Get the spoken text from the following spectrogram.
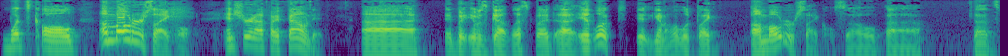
what's called a motorcycle. And sure enough, I found it. Uh, but it was gutless, but uh, it looked, it, you know, it looked like a motorcycle. So uh, that's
